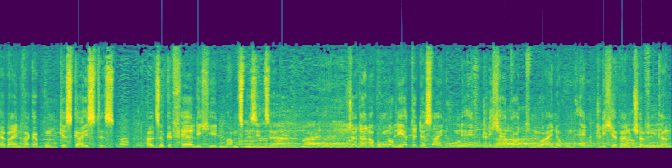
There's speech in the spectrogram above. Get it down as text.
Er war ein Vagabund des Geistes, also gefährlich jedem Amtsbesitzer. Giordano Bruno lehrte, dass ein unendlicher Gott nur eine unendliche Welt schaffen kann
